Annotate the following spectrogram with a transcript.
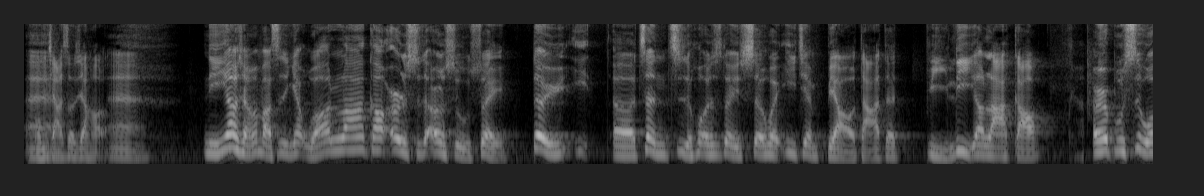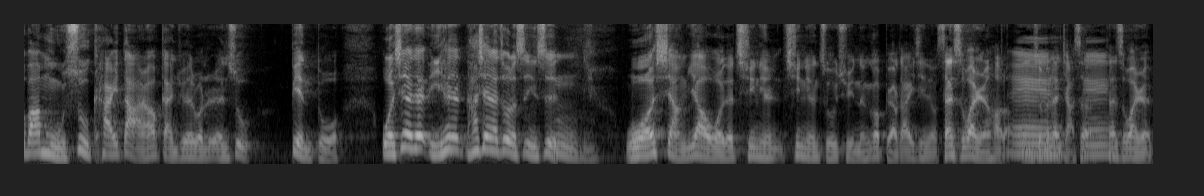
我们假设这样好了，嗯，你要想办法是应该我要拉高二十到二十五岁对于一呃政治或者是对于社会意见表达的比例要拉高，而不是我把母数开大，然后感觉我的人数变多。我现在在你现在他现在做的事情是。嗯我想要我的青年青年族群能够表达意见有三十万人好了，我们这边来假设哎三十万人，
